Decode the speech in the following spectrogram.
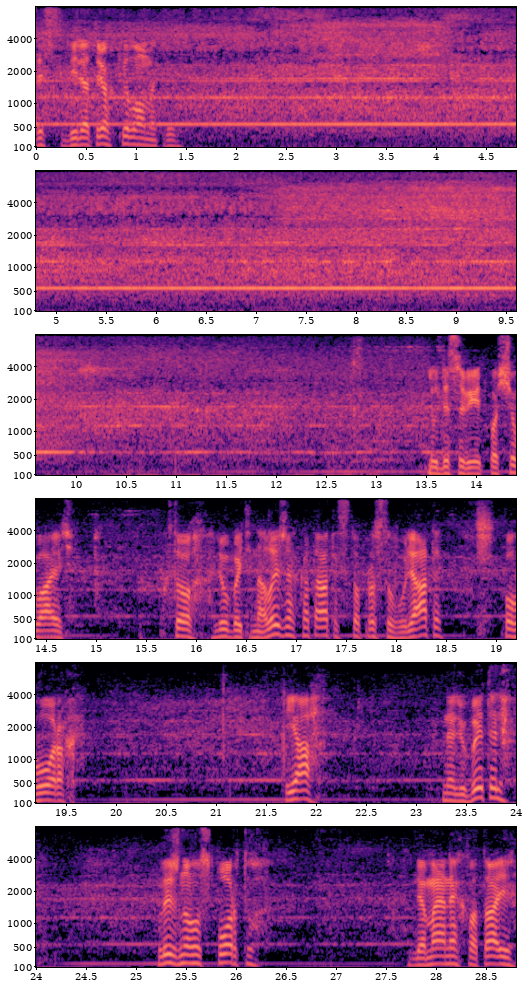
Десь біля трьох кілометрів. Люди собі відпочивають. Хто любить на лижах кататись, хто просто гуляти по горах. Я не любитель лижного спорту. Для мене вистачає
